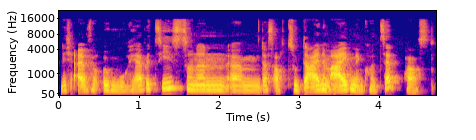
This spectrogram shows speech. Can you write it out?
nicht einfach irgendwo herbeziehst, sondern ähm, das auch zu deinem eigenen Konzept passt.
